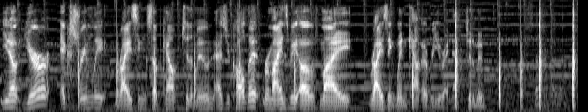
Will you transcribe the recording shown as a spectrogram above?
You know, your extremely rising sub count to the moon, as you called it, reminds me of my rising win count over you right now. To the moon. Shut the fuck up.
